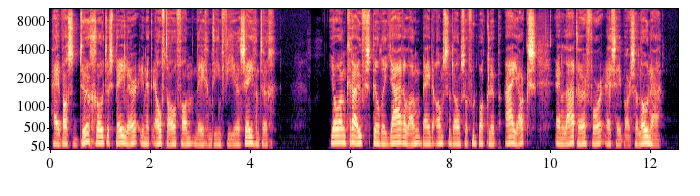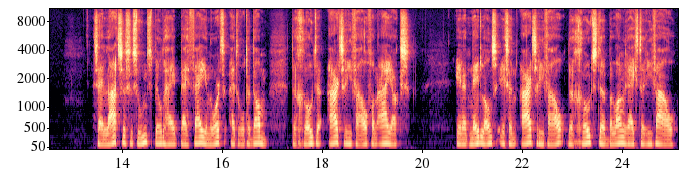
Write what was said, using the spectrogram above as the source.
Hij was dé grote speler in het elftal van 1974. Johan Cruijff speelde jarenlang bij de Amsterdamse voetbalclub Ajax en later voor FC Barcelona. Zijn laatste seizoen speelde hij bij Feyenoord uit Rotterdam, de grote aardsrivaal van Ajax. In het Nederlands is een aardsrivaal de grootste, belangrijkste rivaal.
